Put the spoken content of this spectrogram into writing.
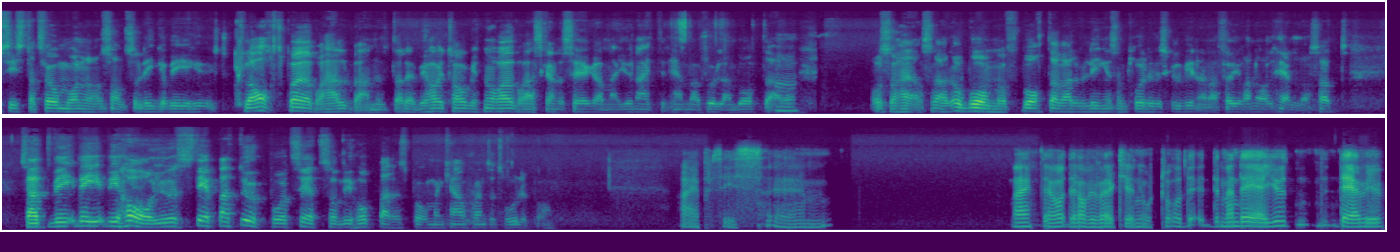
sista två månaderna och sånt så ligger vi klart på över halvan utav det. Vi har ju tagit några överraskande segrar med United hemma och Fulham borta. Mm. Och så här, så här. Och Bournemouth borta var det väl ingen som trodde vi skulle vinna med 4-0 heller. Så att, så att vi, vi, vi har ju steppat upp på ett sätt som vi hoppades på men kanske inte trodde på. Nej, precis. Um, Nej, det har, det har, vi verkligen gjort. Det, men det är ju det vi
